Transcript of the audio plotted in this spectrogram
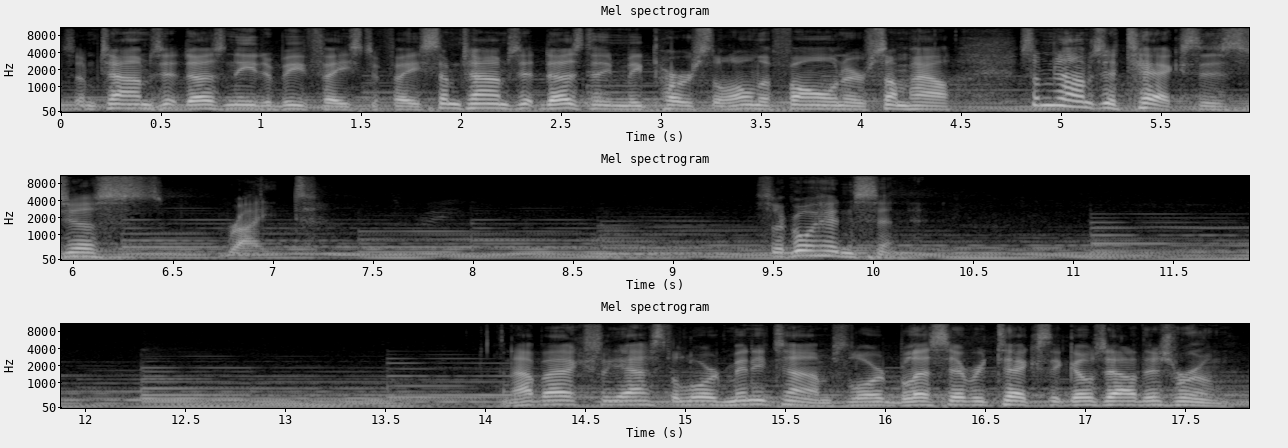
Sometimes it does need to be face to face. Sometimes it does need to be personal on the phone or somehow. Sometimes a text is just right. So go ahead and send it. And I've actually asked the Lord many times, Lord, bless every text that goes out of this room.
